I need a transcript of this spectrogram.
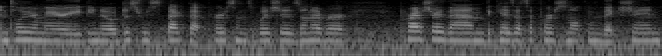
until you're married, you know, just respect that person's wishes. Don't ever pressure them because that's a personal conviction.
